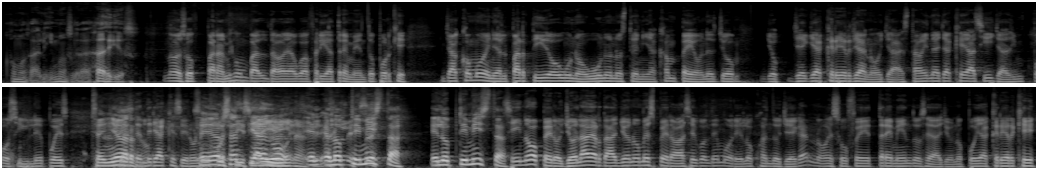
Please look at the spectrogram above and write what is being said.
como salimos, gracias a Dios. No, eso para mí fue un baldado de agua fría tremendo porque ya como venía el partido 1-1, nos tenía campeones, yo, yo llegué a creer ya, no, ya esta vaina ya queda así, ya es imposible, pues Señor. ya tendría que ser una Señor injusticia Santiago, divina. el, el optimista, el optimista. Sí, no, pero yo la verdad, yo no me esperaba ese gol de Morelos cuando llega, no, eso fue tremendo, o sea, yo no podía creer que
